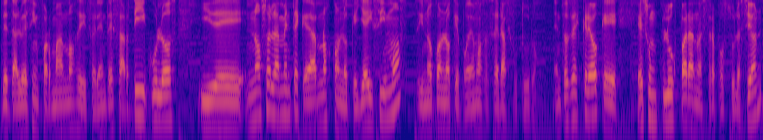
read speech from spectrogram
de tal vez informarnos de diferentes artículos y de no solamente quedarnos con lo que ya hicimos, sino con lo que podemos hacer a futuro. Entonces creo que es un plus para nuestra postulación,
